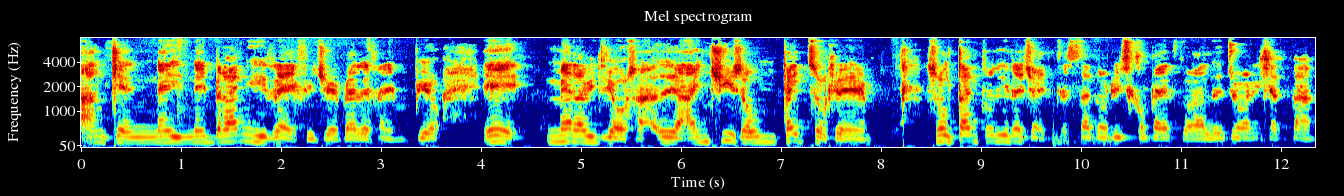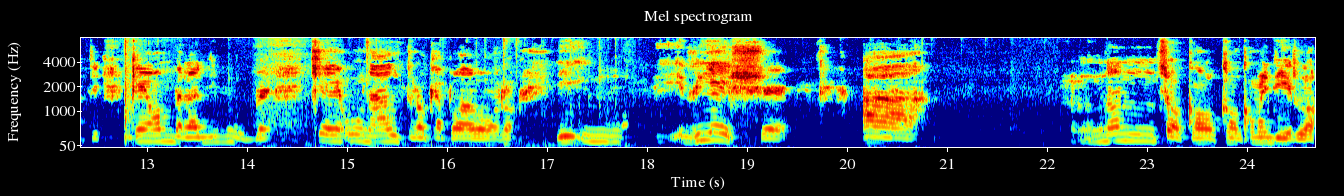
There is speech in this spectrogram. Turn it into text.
anche nei, nei brani Refice per esempio. È meravigliosa. Ha inciso un pezzo che soltanto di recente è stato riscoperto dalle giovani cantanti che Ombra di Nube che è un altro capolavoro. Riesce a non so co- co- come dirlo,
